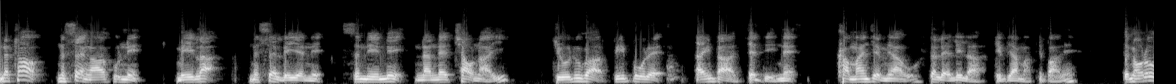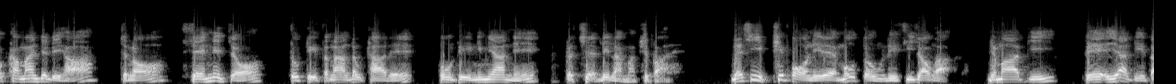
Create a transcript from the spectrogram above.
2025ခုနှစ်မေလ24ရက်နေ့စနေနေ့နံနက်6နာရီဂျိုတို့ကပေးပို့တဲ့တိုင်းတာချက်တွေနဲ့ခန့်မှန်းချက်များကိုဆက်လက်လေ့လာတင်ပြမှာဖြစ်ပါတယ်ကျွန်တော်တို့ခန့်မှန်းချက်တွေဟာကျွန်တော်10နှစ်ကျော်သုတေသနလုပ်ထားတဲ့ပုံသေးနည်းများနဲ့တစ်ချက်လေ့လာမှာဖြစ်ပါတယ်လက်ရှိဖြစ်ပေါ်နေတဲ့မုတ်တုံလေစီးကြောင်းကမြန်မာပြည်ဘယ်အရဒေသ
